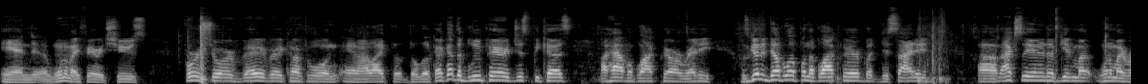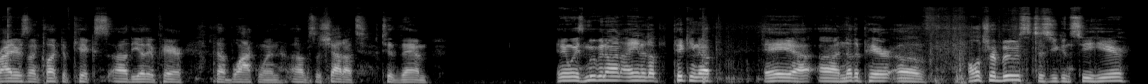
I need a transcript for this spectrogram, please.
and uh, one of my favorite shoes for sure. Very, very comfortable, and, and I like the, the look. I got the blue pair just because I have a black pair already. Was going to double up on the black pair, but decided um, actually, I ended up getting my, one of my riders on Collective Kicks, uh, the other pair, that black one. Um, so shout out to them. Anyways, moving on, I ended up picking up a uh, uh, another pair of Ultra Boost, as you can see here.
